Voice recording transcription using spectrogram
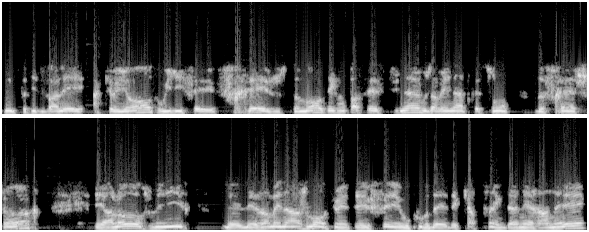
c'est une petite vallée accueillante où il y fait frais justement. Dès que vous passez ce tunnel, vous avez une impression de fraîcheur. Et alors, je veux dire, les, les aménagements qui ont été faits au cours des, des 4-5 dernières années,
